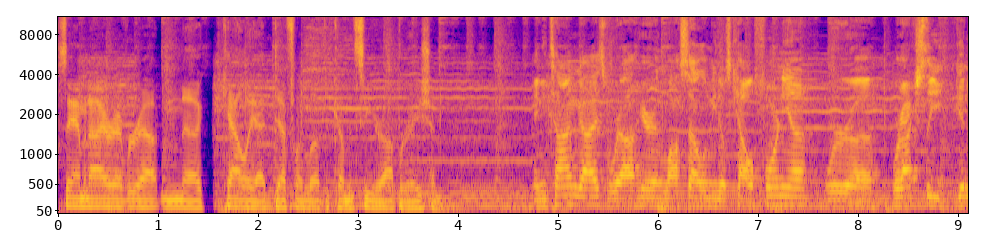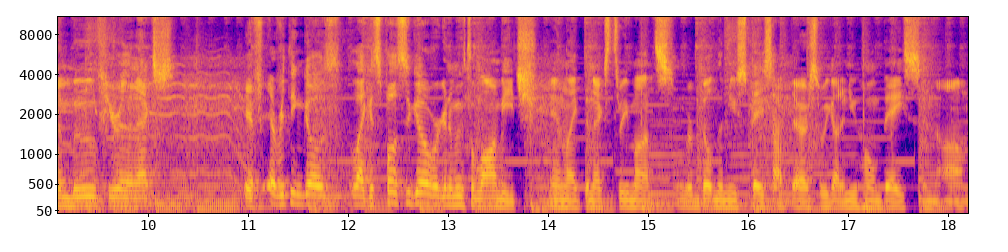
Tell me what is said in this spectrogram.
Sam and I are ever out in uh, Cali, I'd definitely love to come and see your operation. Anytime, guys. We're out here in Los Alamitos, California. We're uh, we're actually gonna move here in the next. If everything goes like it's supposed to go, we're gonna move to Long Beach in like the next three months. We're building a new space out there, so we got a new home base, and um,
